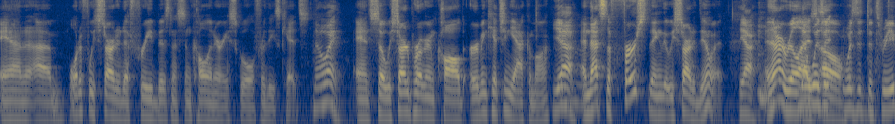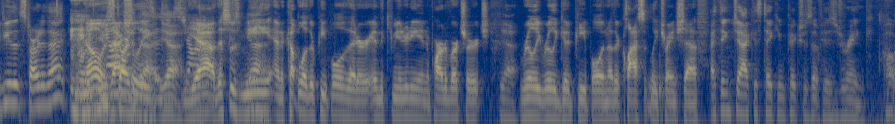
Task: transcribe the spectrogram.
And um, what if we started a free business and culinary school for these kids? No way. And so we started a program called Urban Kitchen Yakima. Yeah. And that's the first thing that we started doing. Yeah. And then I Now, realized, was oh, it was it the three of you that started that? No, you it's actually- that? Yeah. Yeah, this was me Yeah. and a couple other people that are in the community and a part of our church. Yeah. Really, really good people. Another classically trained chef. I think Jack is taking pictures of his drink. Oh,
